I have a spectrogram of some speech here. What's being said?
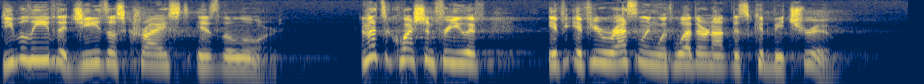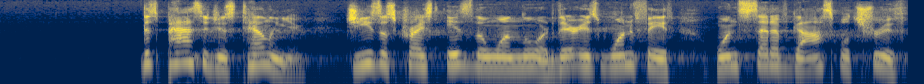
Do you believe that Jesus Christ is the Lord? And that's a question for you if, if, if you're wrestling with whether or not this could be true. This passage is telling you Jesus Christ is the one Lord. There is one faith, one set of gospel truth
